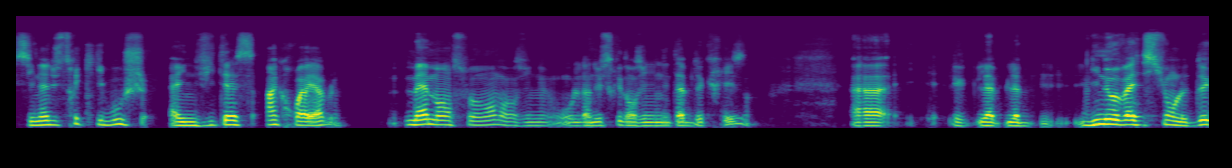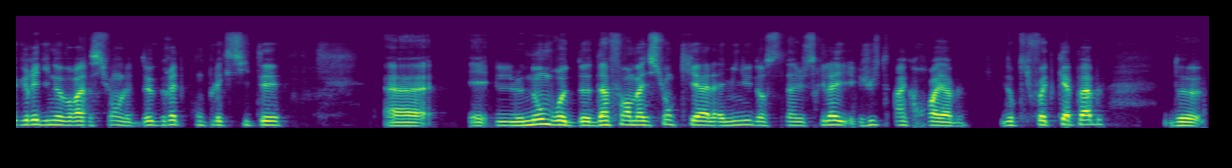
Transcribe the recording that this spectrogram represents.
C'est une industrie qui bouge à une vitesse incroyable, même en ce moment dans une, où l'industrie est dans une étape de crise. L'innovation, le degré d'innovation, le degré de complexité et le nombre d'informations qu'il y a à la minute dans cette industrie-là est juste incroyable. Donc, il faut être capable de,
